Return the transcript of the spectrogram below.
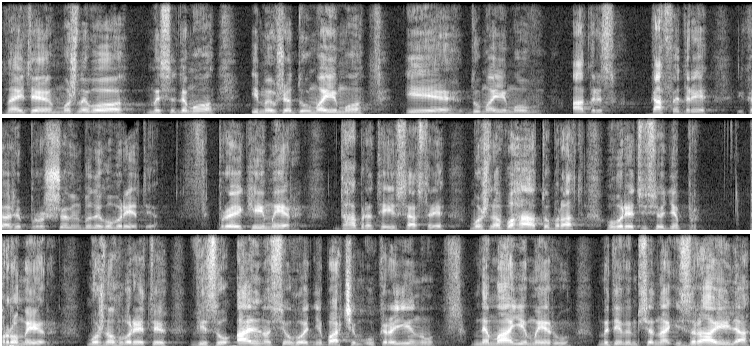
знаєте, можливо, ми сидимо і ми вже думаємо, і думаємо в адрес кафедри і каже, про що він буде говорити, про який мир. Да, брати і сестри, можна багато, брат, говорити сьогодні про мир. Можна говорити візуально сьогодні, бачимо Україну, немає миру. Ми дивимося на Ізраїля,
